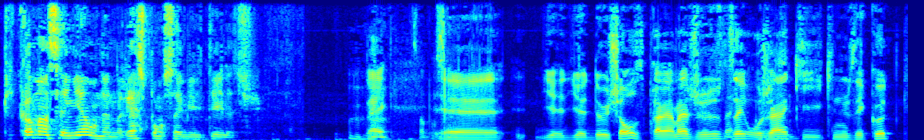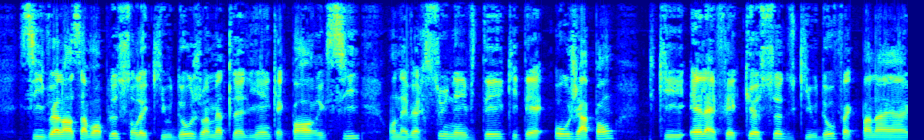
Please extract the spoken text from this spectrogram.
Puis comme enseignant, on a une responsabilité là-dessus. Mhm. Ben, euh, il y, a deux choses. Premièrement, je veux juste dire aux gens qui, qui nous écoutent, s'ils veulent en savoir plus sur le Kyudo, je vais mettre le lien quelque part ici. On avait reçu une invitée qui était au Japon, puis qui, elle, a fait que ça du Kyudo. Fait que pendant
